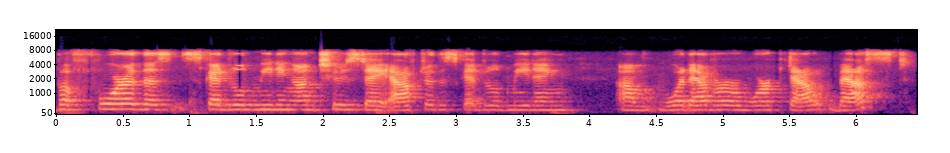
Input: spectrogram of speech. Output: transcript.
before the scheduled meeting on Tuesday, after the scheduled meeting, um, whatever worked out best.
